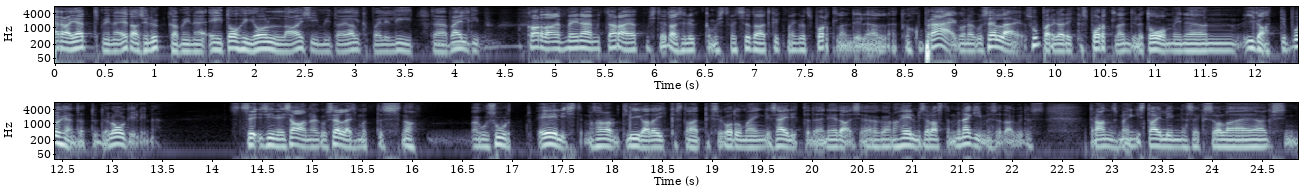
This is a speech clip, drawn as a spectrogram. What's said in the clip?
ärajätmine, edasilükkamine ei tohi olla asi, mida Jalgpalliliit äh, väldib. Kardan, et me ei näe mitte ärajätmist ja edasilükkamist, vaid seda, et kõik mängivad Sportlandile jälle, et noh, kui praegu nagu selle superkarika Sportlandile toomine on igati põhjendatud ja loogiline, sest see, siin ei saa nagu selles mõttes noh, nagu suurt eelist, ma saan aru, et liiga lõikes tahetakse kodumänge säilitada ja nii edasi, aga noh, eelmisel aastal me nägime seda, kuidas Trans mängis Tallinnas, eks ole, ja kas siin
